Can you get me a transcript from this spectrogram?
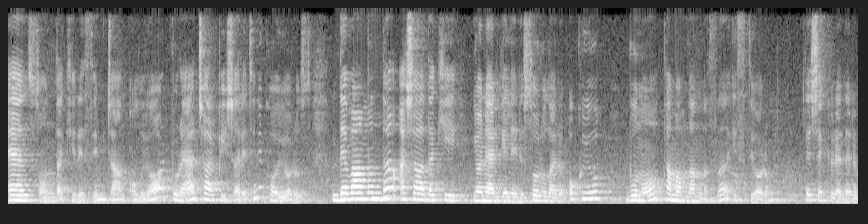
En sondaki resim can oluyor. Buraya çarpı işaretini koyuyoruz. Devamında aşağıdaki yönergeleri, soruları okuyup bunu tamamlanmasını istiyorum. Teşekkür ederim.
